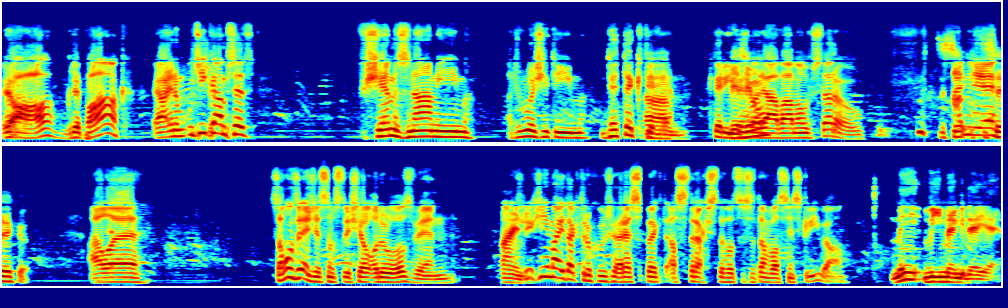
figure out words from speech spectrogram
Já? Kde pak? Já jenom utíkám před všem známým a důležitým detektivem, který věřím mu? vyhledává mou starou. Jsi, A mě? jsi jako, Ale samozřejmě, že jsem slyšel o dolu ozvěn. Fajn. Všichni mají tak trochu respekt a strach z toho, co se tam vlastně skrývá. My víme, kde je.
